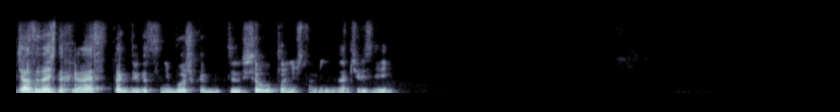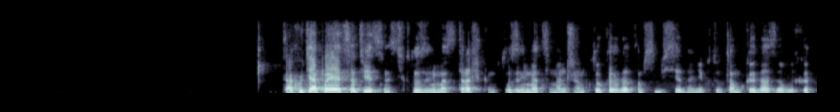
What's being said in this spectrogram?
У тебя задача до хрена, если ты так двигаться не будешь, как бы ты все утонешь там, не знаю, через день. Как у тебя появится ответственность? Кто занимается трафиком, кто занимается менеджером, кто когда там собеседование, кто там когда за выход,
